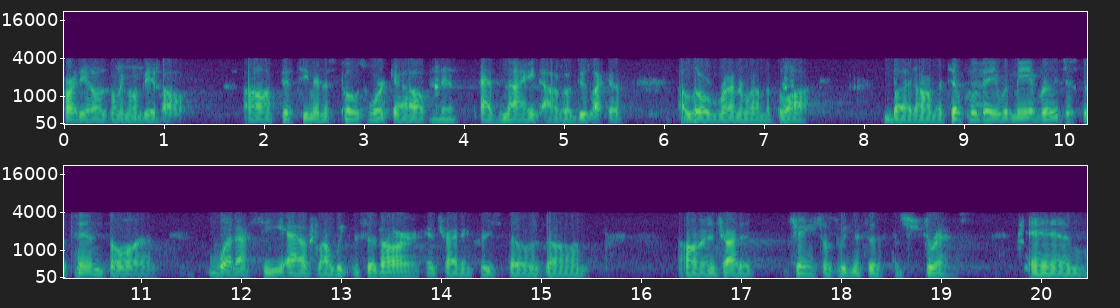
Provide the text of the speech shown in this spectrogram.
Cardio is only going to be about uh, 15 minutes post workout, and then at night I'll go do like a a little run around the block. But um, a typical day with me, it really just depends on what I see as my weaknesses are, and try to increase those, um, uh, and try to change those weaknesses to strengths. And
